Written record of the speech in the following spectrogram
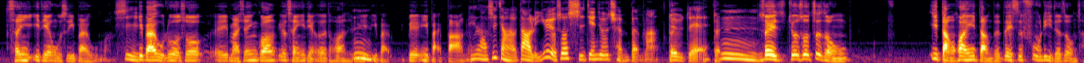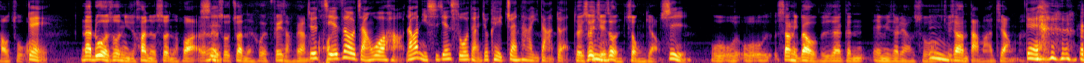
乘以一点五是一百五嘛？是，一百五如果说哎买先进光又乘一点二的话，就一百变一百八了。哎，老师讲有道理，因为有时候时间就是成本嘛，对不对？对，嗯，所以就是说这种一档换一档的类似复利的这种操作，对。那如果说你换得顺的话，那个时候赚的会非常非常快。就节奏掌握好，然后你时间缩短，就可以赚它一大段。对，所以节奏很重要。嗯、是我我我我上礼拜我不是在跟 Amy 在聊说，嗯、就像打麻将嘛，对，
